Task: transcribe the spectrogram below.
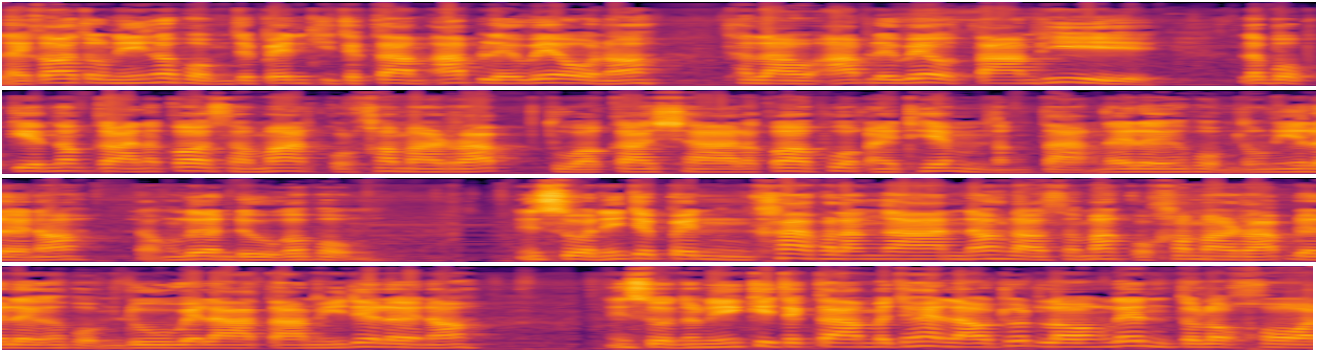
แล้วก็ตรงนี้ครับผมจะเป็นกิจกรรมอัพเลเวลเนาะ ถ้าเราอัพเลเวลตามที่ระบบเกมต้องการแล้วก็สามารถกดเข้ามารับตั๋วกาชา แล้วก็พวกไอเทมต่างๆ ได้เลยครับผมตรงนี้เลยเนาะลองเลื่อนดูครับผม ในส่วนนี้จะเป็นค่าพลังงานเนาะเราสามารถกดเข้ามารับได้เลยครับผมดูเวลาตามนี้ได้เลยเนาะในส่วนตรงนี้กิจกรรมมันจะให้เราทดลองเล่นตัวละคร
